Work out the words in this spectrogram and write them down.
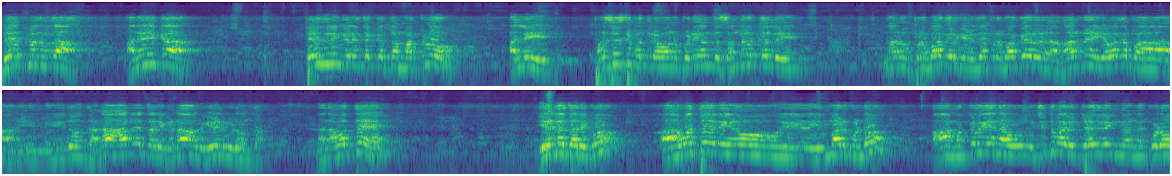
ಬೇತ್ಮಂಗಲದ ಅನೇಕ ಟೇಲರಿಂಗ್ ಅಲ್ಲಿರ್ತಕ್ಕಂಥ ಮಕ್ಕಳು ಅಲ್ಲಿ ಪ್ರಶಸ್ತಿ ಪತ್ರವನ್ನು ಪಡೆಯುವಂತ ಸಂದರ್ಭದಲ್ಲಿ ನಾನು ಪ್ರಭಾಕರ್ ಹೇಳಿದೆ ಪ್ರಭಾಕರ್, ಆರನೇ ಯಾವಾಗಪ್ಪ ಇದು ಅಂತ ಅಣ್ಣ ಆರನೇ ತಾರೀಕಣ್ಣ ಅವ್ರಿಗೆ ಹೇಳ್ಬಿಡು ಅಂತ. ನಾನು ಅವತ್ತೇ ಏಳನೇ ತಾರೀಕು, ಅವತ್ತೇ ನೀನು ಇದು ಮಾಡಿಕೊಂಡು ಆ ಮಕ್ಕಳಿಗೆ ನಾವು ಉಚಿತವಾಗಿ ಟೈಲರಿಂಗ್ ಅನ್ನು ಕೊಡೋ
